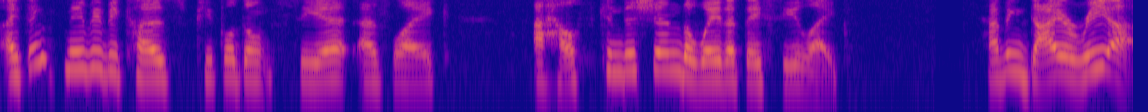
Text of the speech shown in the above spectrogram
I think maybe because people don't see it as like a health condition the way that they see like having diarrhea.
